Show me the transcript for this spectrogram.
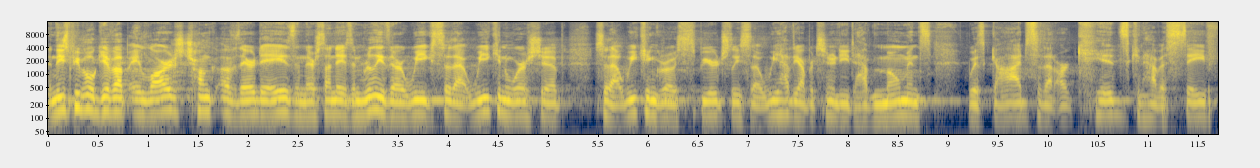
And these people give up a large chunk of their days and their Sundays and really their weeks so that we can worship, so that we can grow spiritually, so that we have the opportunity to have moments with God, so that our kids can have a safe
